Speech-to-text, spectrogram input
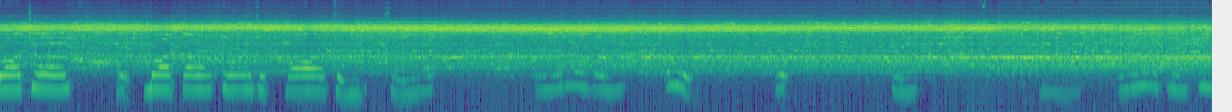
บอทอบอตอทอถึงบอถึงถึงครับอันนี้ก็เป็นตู้เอ้ถึงอ่าอันนี้ก็เป็นตู้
